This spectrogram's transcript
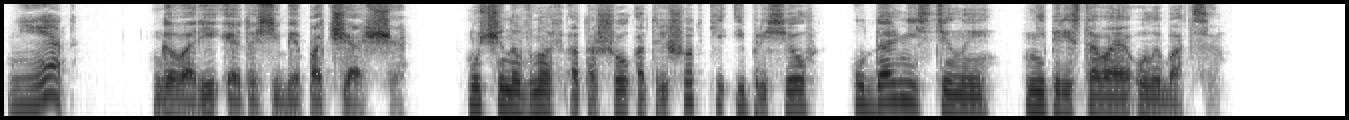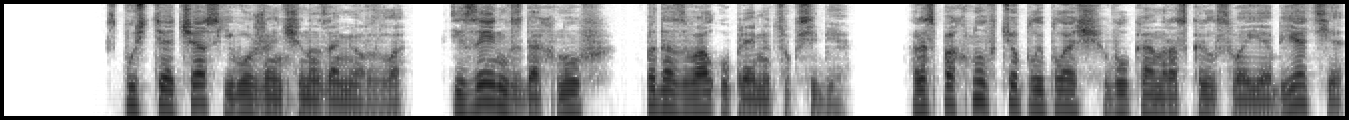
«Нет». «Говори это себе почаще». Мужчина вновь отошел от решетки и присел у дальней стены, не переставая улыбаться. Спустя час его женщина замерзла, и Зейн, вздохнув, подозвал упрямицу к себе. Распахнув теплый плащ, вулкан раскрыл свои объятия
